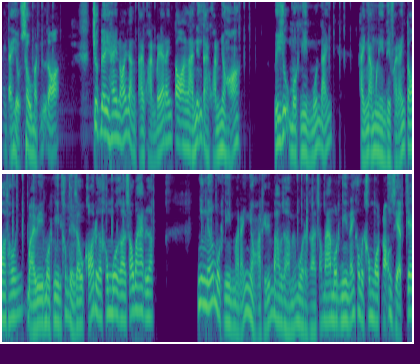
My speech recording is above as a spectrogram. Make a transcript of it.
Anh ta hiểu sâu mật ngữ đó. Trước đây hay nói rằng tài khoản bé đánh to là những tài khoản nhỏ. Ví dụ một nghìn muốn đánh thành năm nghìn thì phải đánh to thôi, bởi vì một nghìn không thể giàu có được, không mua G63 được nhưng nếu một nghìn mà đánh nhỏ thì đến bao giờ mới mua được trong ba, một nghìn đánh không phải không một nó cũng diệt chết.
